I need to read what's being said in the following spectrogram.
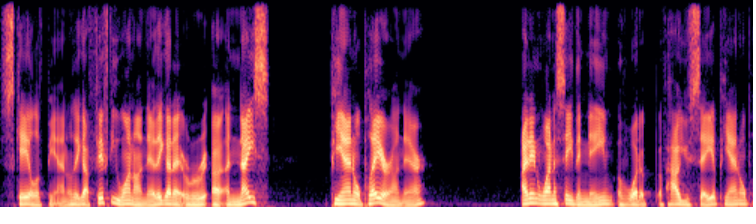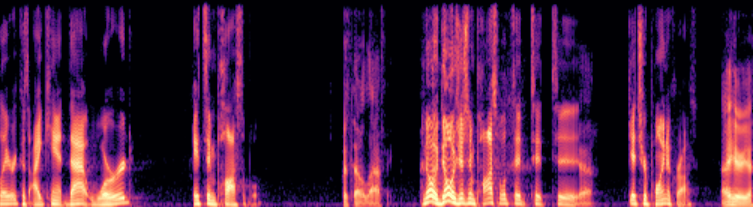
scale of piano. They got 51 on there. They got a a nice piano player on there. I didn't want to say the name of what a, of how you say a piano player because I can't that word. It's impossible. without laughing. No, no, it's just impossible to to to Yeah, get your point across. I hear you.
